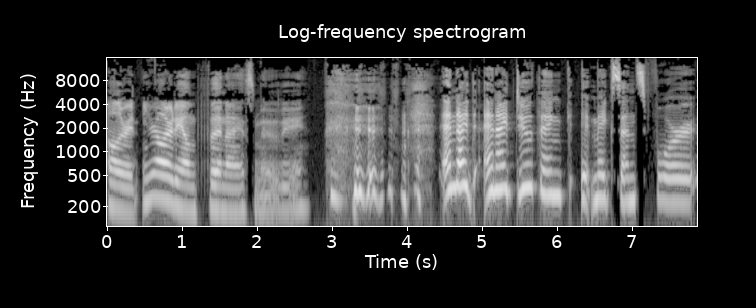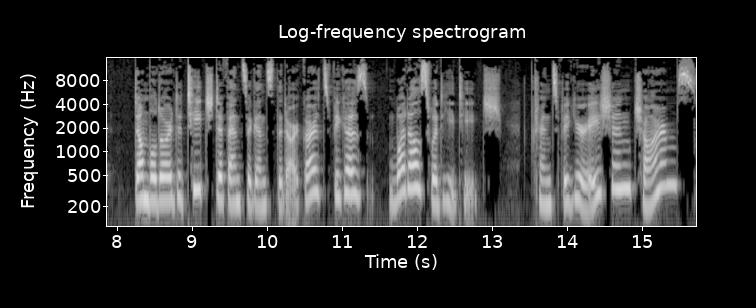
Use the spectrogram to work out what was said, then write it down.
all right, you're already on thin ice, movie. and I and I do think it makes sense for Dumbledore to teach defense against the dark arts because what else would he teach? Transfiguration, charms?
